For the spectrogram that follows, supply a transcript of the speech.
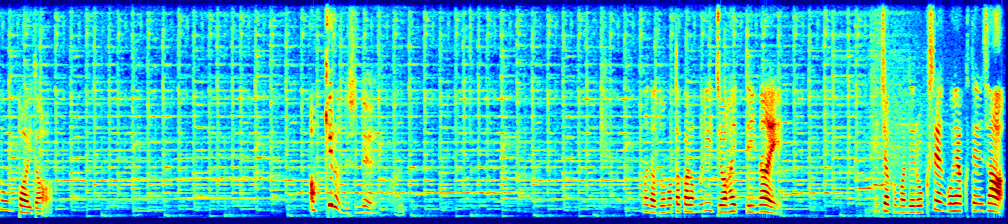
ションパイだ。あ、切るんですね。まだどなたからもリーチは入っていない。2着まで6500点差。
